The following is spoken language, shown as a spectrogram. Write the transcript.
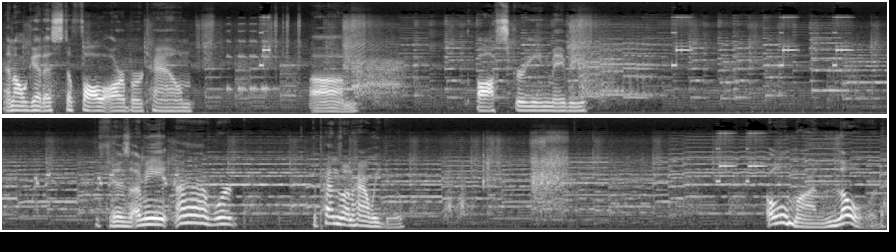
And I'll get us to Fallarbor Town. Um off screen maybe. Because I mean, uh we're depends on how we do. Oh my lord.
